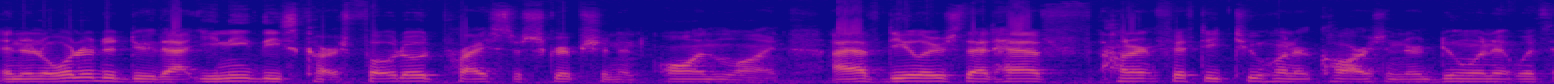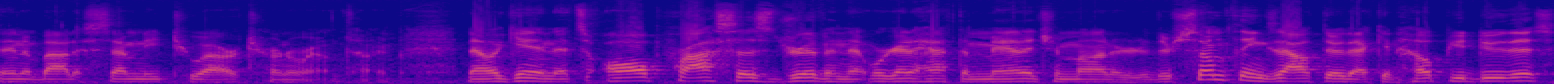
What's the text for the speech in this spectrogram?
And in order to do that, you need these cars photoed, price description, and online. I have dealers that have 150, 200 cars, and they're doing it within about a 72 hour turnaround time. Now, again, that's all process driven that we're going to have to manage and monitor. There's some things out there that can help you do this.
